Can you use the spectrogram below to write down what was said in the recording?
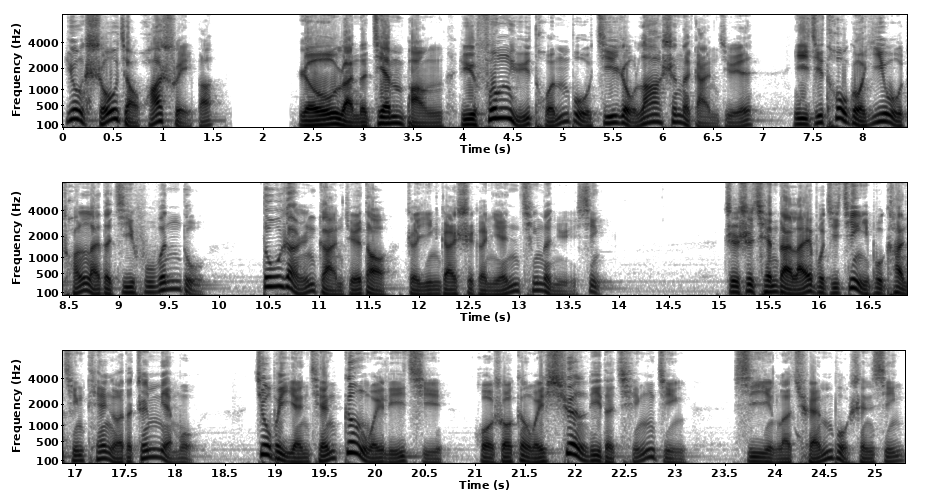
用手脚划水吧。柔软的肩膀与丰腴臀部肌肉拉伸的感觉，以及透过衣物传来的肌肤温度，都让人感觉到这应该是个年轻的女性。只是千代来不及进一步看清天鹅的真面目，就被眼前更为离奇，或说更为绚丽的情景吸引了全部身心。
